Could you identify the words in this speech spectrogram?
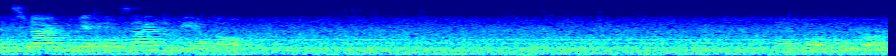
And so now I can get inside the vehicle. And open the door.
